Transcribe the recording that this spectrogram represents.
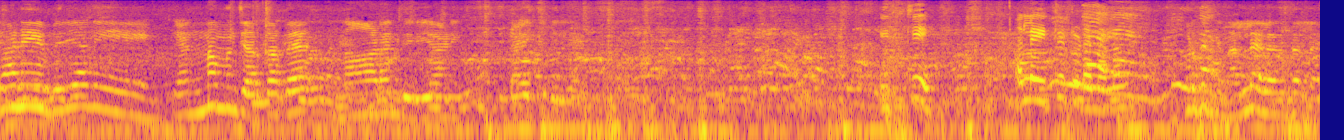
ബിരിയാണി ബിരിയാണി. എണ്ണൊന്നും ചേർക്കാത്ത നാടൻ ബിരിയാണി ഡയറ്റ് ബിരിയാണി. ഇരിക്കേ അല്ല ഇവിടുത്തെ ഇരിക്ക്. നല്ല? ഇല ഇതല്ലേ?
